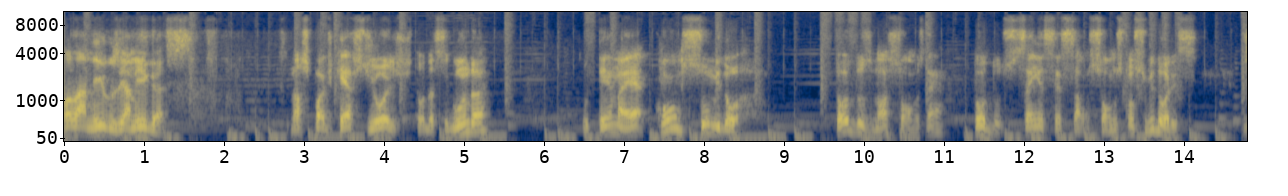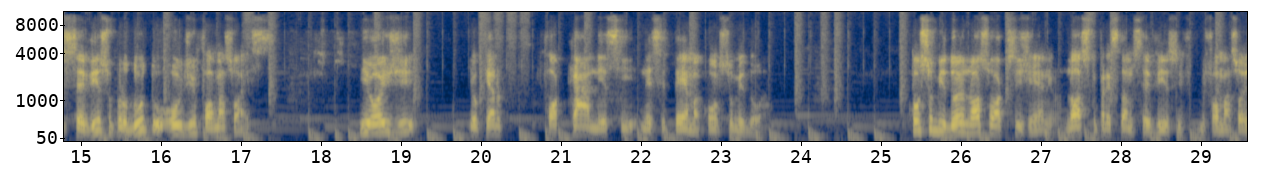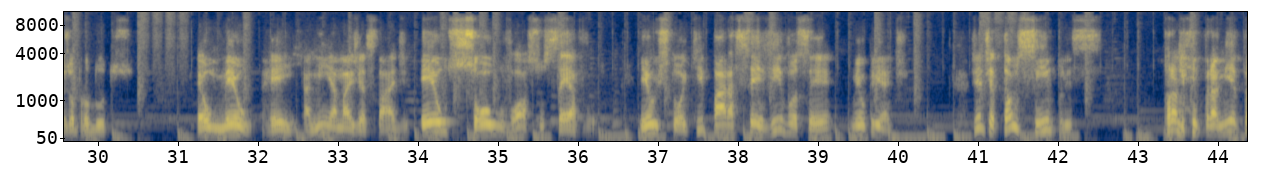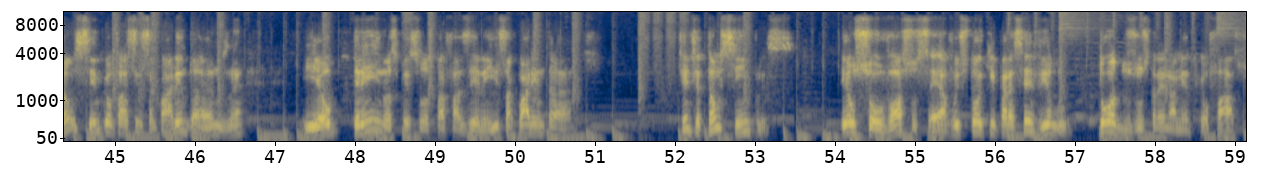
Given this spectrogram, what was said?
Olá, amigos e amigas. Nosso podcast de hoje, toda segunda, o tema é consumidor. Todos nós somos, né? Todos, sem exceção, somos consumidores de serviço, produto ou de informações. E hoje eu quero focar nesse, nesse tema consumidor. Consumidor é o nosso oxigênio, nós que prestamos serviço, informações ou produtos. É o meu rei, a minha majestade. Eu sou o vosso servo. Eu estou aqui para servir você, meu cliente. Gente, é tão simples. Para mim, para mim é tão simples que eu faço isso há 40 anos, né? E eu treino as pessoas para fazerem isso há 40 anos. Gente, é tão simples. Eu sou vosso servo, estou aqui para servi-lo. Todos os treinamentos que eu faço,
